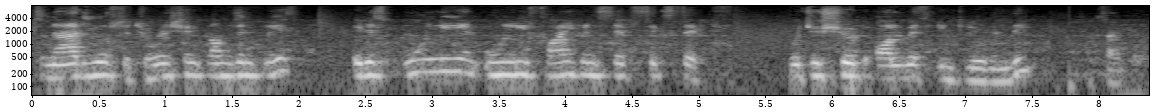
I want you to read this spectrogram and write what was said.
scenario, situation comes in place, it is only and only five and six, six steps which you should always include in the SIPOC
